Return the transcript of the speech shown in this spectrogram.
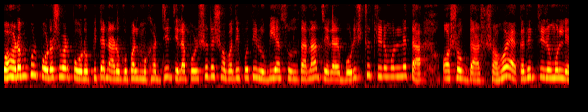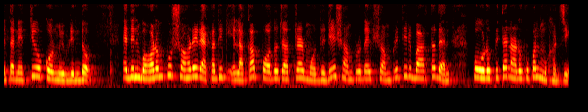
বহরমপুর পৌরসভার পৌরপিতা নারুগোপাল মুখার্জি, জেলা পরিষদের সভাধিপতি রুবিয়া সুলতানা, জেলার বরিষ্ঠ তৃণমূল নেতা অশোক দাস সহ একাধিক তৃণমূল নেতা, নেত্রী ও কর্মীবৃন্দ। এদিন বহরমপুর শহরের একাধিক এলাকা পদযাত্রার মধ্যে দিয়ে সাম্প্রদায়িক সম্প্রীতির বার্তা দেন পৌরপিতা নারুগোপাল মুখার্জি।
